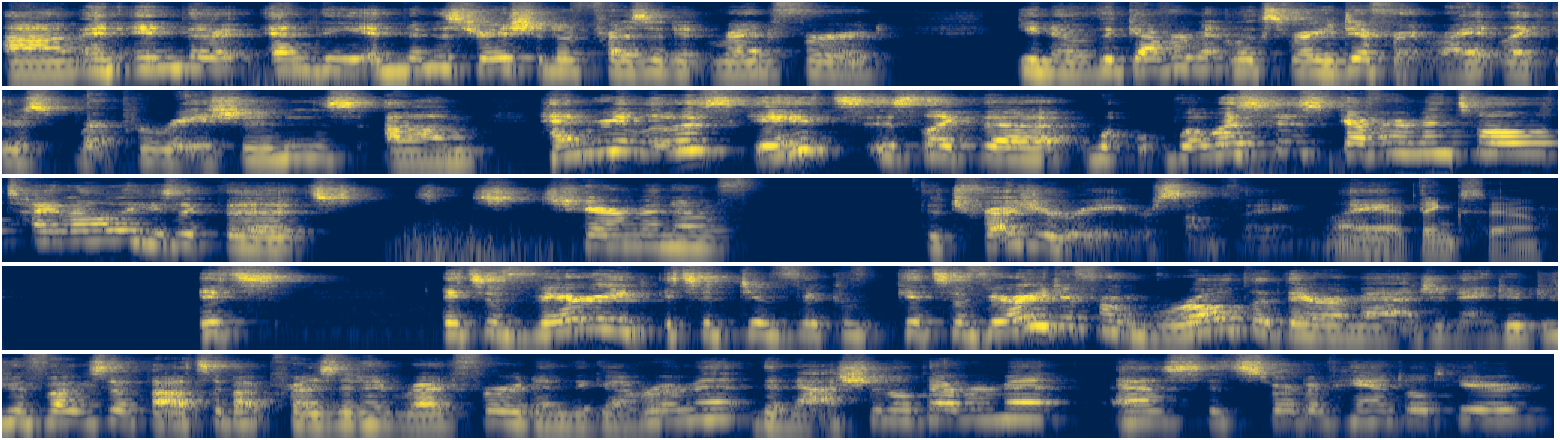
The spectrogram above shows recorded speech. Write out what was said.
Um, and in the and the administration of President Redford, you know, the government looks very different, right? Like there's reparations. Um, Henry Louis Gates is like the what, what, was his governmental title? He's like the ch- chairman of the Treasury or something. Like yeah, I think so. It's it's a very it's a it's a very different world that they're imagining. Did you folks have thoughts about President Redford and the government, the national government, as it's sort of handled here?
